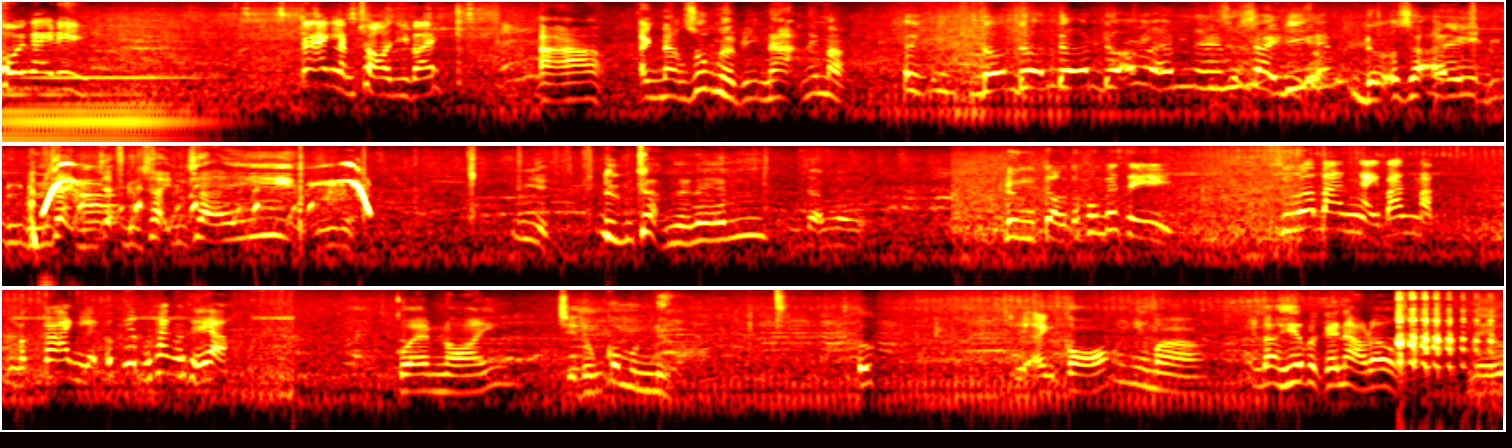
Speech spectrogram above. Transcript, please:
Thôi ngay đi. Các anh làm trò gì vậy? À anh đang giúp người bị nạn ấy mà. Ê, Đỡ đỡ đỡ đỡ em em dậy đi em. Đỡ dậy. Đứng, đứng dậy, đứng dậy, đứng dậy, đứng dậy. Đứng thẳng người lên. Dạ vâng. Đừng tưởng tôi không biết gì. Giữa ban ngày ban mặt Mà các anh lại ức hiếp người khác như thế à Cô em nói chỉ đúng có một nửa ức thì anh có nhưng mà anh đã hiếp được cái nào đâu. Nếu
